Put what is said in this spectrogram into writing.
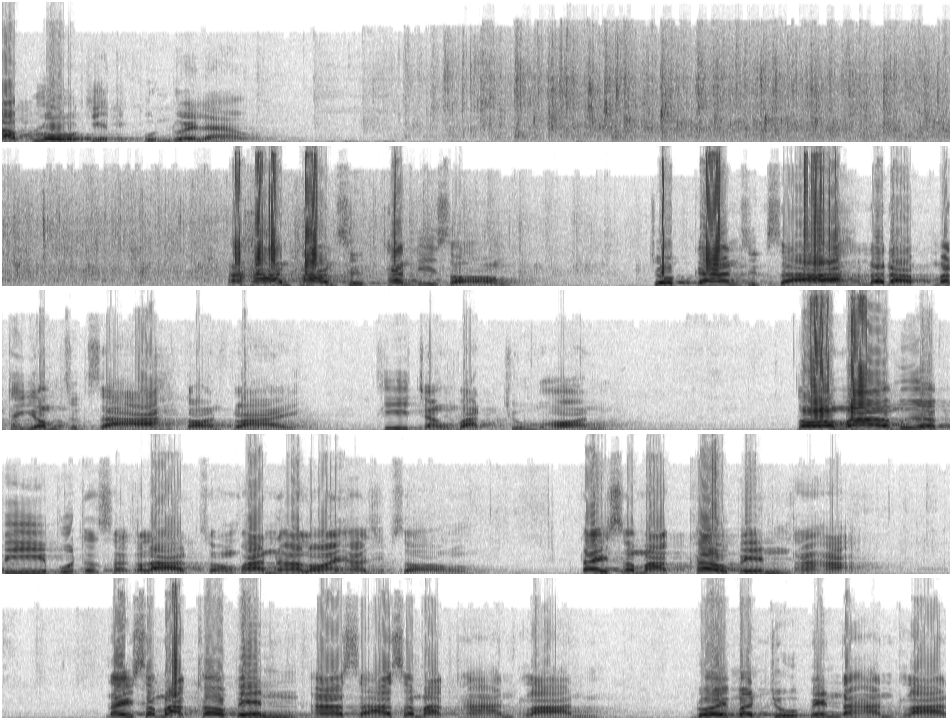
รับโล่เกียรติคุณด้วยแล้ว ทหารผ่านศึกท่านที่สองจบการศึกษาระดับมัธยมศึกษาตอนปลายที่จังหวัดชุมพร ต่อมาเมื่อปีพุทธศักราช 2552 ได้สมัครเข้าเป็นทหารได้สมัครเข้าเป็นอาสาสมัครทหารพลาน โดยบรรจุเป็นทหารพลาน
